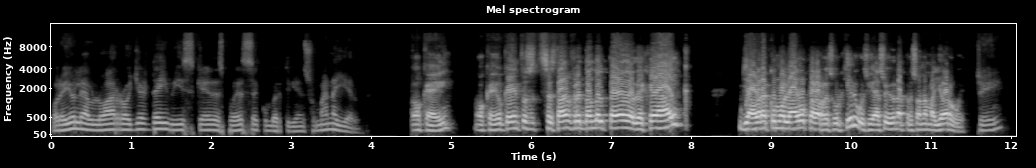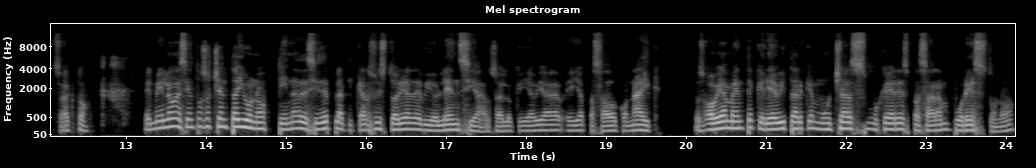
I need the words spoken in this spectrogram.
Por ello le habló a Roger Davis, que después se convertiría en su manager. Ok, ok, ok. Entonces se estaba enfrentando el pedo de dejé Ike y ahora cómo le hago para resurgir, güey, si ya soy una persona mayor, güey. Sí, exacto. En 1981, Tina decide platicar su historia de violencia, o sea, lo que ya había ella pasado con Ike. Pues obviamente quería evitar que muchas mujeres pasaran por esto, ¿no?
